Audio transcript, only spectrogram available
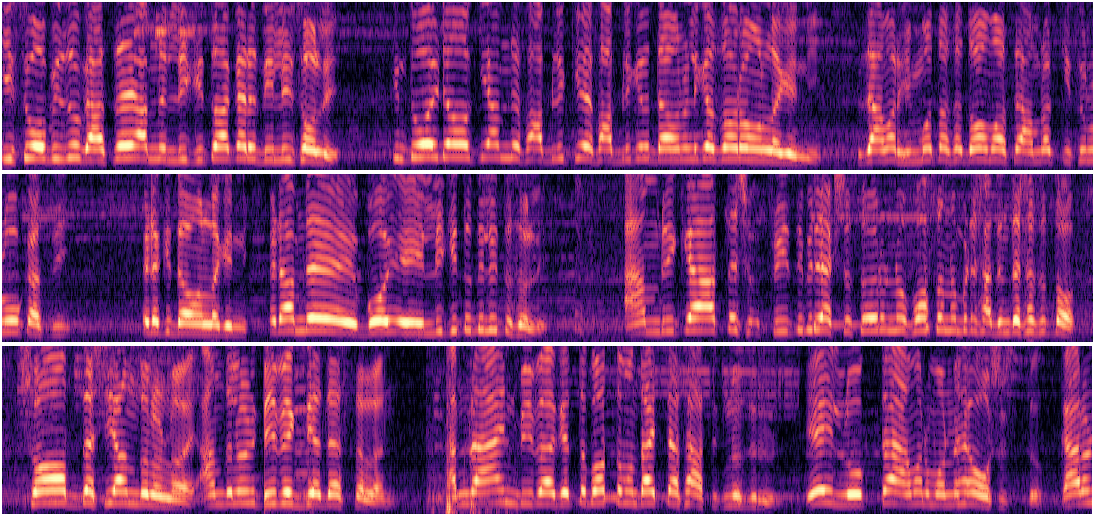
কিছু অভিযোগ আছে, আপনি লিখিত আকারে দিলেই চলে। কিন্তু ওইটাও কি আপনি পাবলিকে পাবলিকের দেওয়ানোর লিগে জড়ান লাগেনি? যে আমার হিম্মত আছে, দম আছে, আমরা কিছু লোক আছি, এটা কি দেওয়ান লাগেনি? এটা আপনি বই লিখিত দিলেই তো চলে। আমেরিকাতে পৃথিবীর একশো চৌরান্ন পঁচানব্বইটা স্বাধীন দেশ আছে তো, সব দেশই আন্দোলন হয়। আন্দোলন বিবেক দিয়ে দেশ চালান। আমরা আইন বিভাগে তো বর্তমান দায়িত্ব আছে আসিফ নজরুল। এই লোকটা আমার মনে হয় অসুস্থ। কারণ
